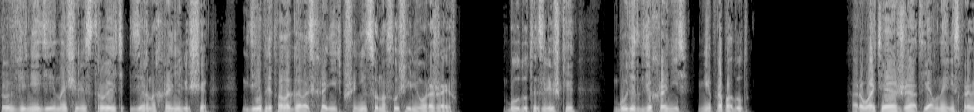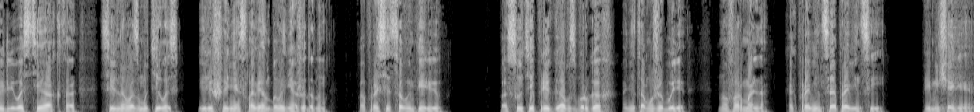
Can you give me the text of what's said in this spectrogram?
то в Венедии начали строить зернохранилище, где предполагалось хранить пшеницу на случай неурожаев. Будут излишки, будет где хранить, не пропадут. Хорватия же от явной несправедливости акта сильно возмутилась, и решение славян было неожиданным – попроситься в империю. По сути, при Габсбургах они там уже были, но формально, как провинция провинции. Примечание.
